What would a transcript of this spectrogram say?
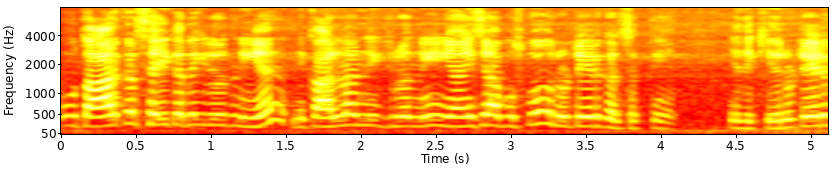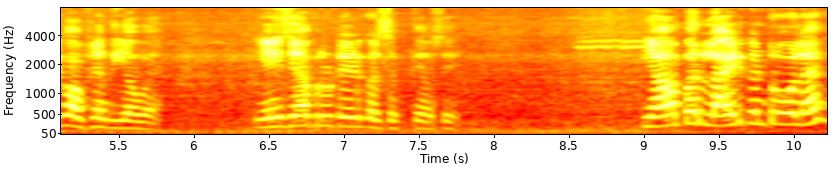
उतार कर सही करने की ज़रूरत नहीं है, निकालना की ज़रूरत नहीं है, यहीं से आप उसको रोटेट कर सकते हैं। ये देखिए रोटेट का ऑप्शन दिया हुआ है। यहीं से आप रोटेट कर सकते हैं उसे। यहाँ पर लाइट कंट्रोल है।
